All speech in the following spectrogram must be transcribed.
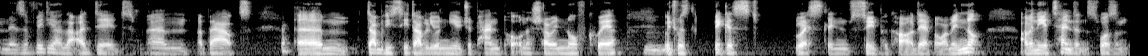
and there's a video that I did um, about um, WCW and New Japan put on a show in North Korea, mm-hmm. which was the biggest wrestling supercard ever. I mean, not. I mean, the attendance wasn't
